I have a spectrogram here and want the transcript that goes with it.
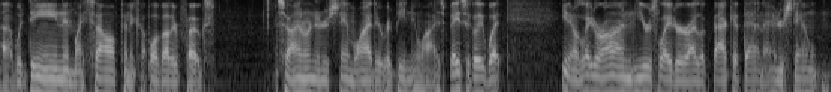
uh, with Dean and myself and a couple of other folks. So I don't understand why there would be new eyes. Basically, what you know, later on, years later, I look back at that and I understand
